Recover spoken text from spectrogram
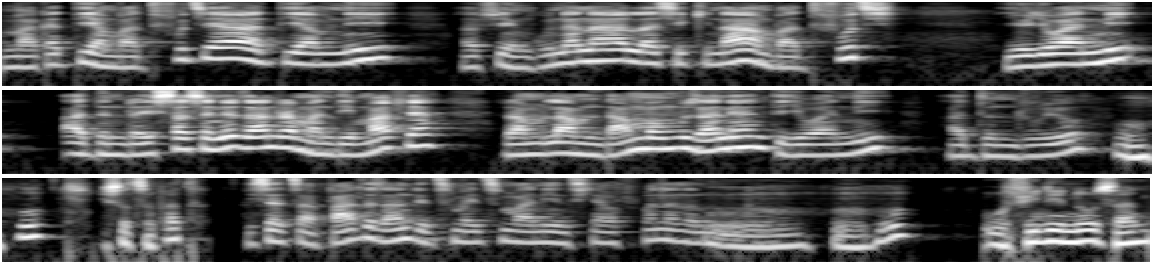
Maka aty Ambatofotsy aho aty amin'ny fiangonana La Shekinah Ambatofotsy, eo ho eo an'ny adiny iray sasany eo zany raha mandeha mafy aho, raha milamindamina moa zany aho dia eo ho an'ny adiny roa eo. Mhm. Isan-tsabata? Isan-tsabata zany dia tsy maintsy manenjika ny foana nanomboka. Mhm. Oviana ianao izany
